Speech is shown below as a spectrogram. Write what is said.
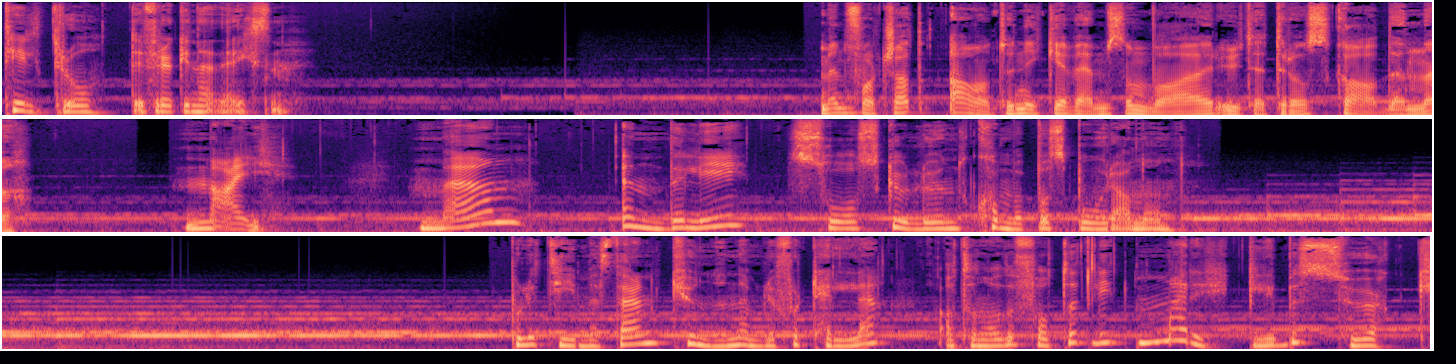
tiltro til frøken Henriksen. Men fortsatt ante hun ikke hvem som var ute etter å skade henne. Nei. Men endelig så skulle hun komme på sporet av noen. Politimesteren kunne nemlig fortelle at han hadde fått et litt merkelig besøk.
